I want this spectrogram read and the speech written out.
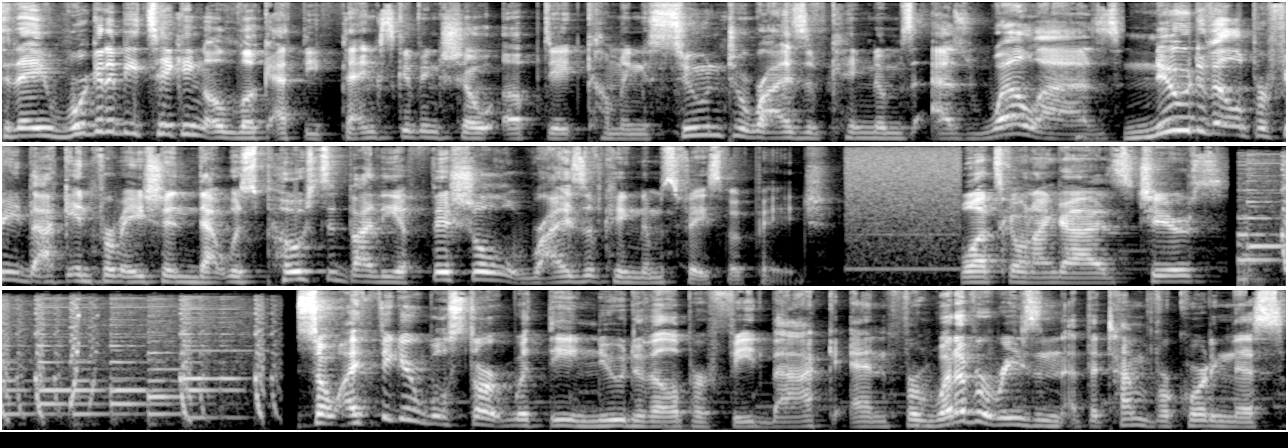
today we're going to be taking a look at the Thanksgiving show update coming soon to rise of kingdoms as well as new developer feedback information that was posted by the official rise of kingdoms Facebook page. What's going on guys? Cheers so I figure we'll start with the new developer feedback and for whatever reason at the time of recording this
